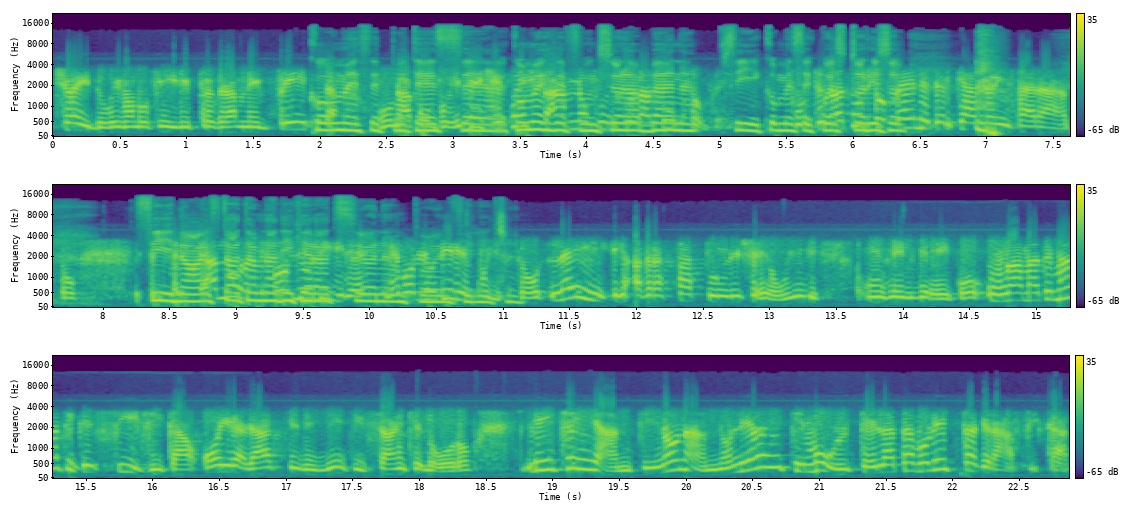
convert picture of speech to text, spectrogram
cioè dovevano finire il programma in fretta. Come se potesse, come se funziona bene. bene. Sì, come funziona se questo risolve. bene perché hanno imparato. Sì, no, è stata una dichiarazione dire, un po' infelice. Questo. Lei avrà fatto un liceo, quindi nel greco, una matematica e fisica, o i ragazzi degli ITIS anche loro, gli insegnanti non hanno neanche molte la tavoletta grafica,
